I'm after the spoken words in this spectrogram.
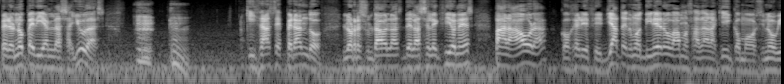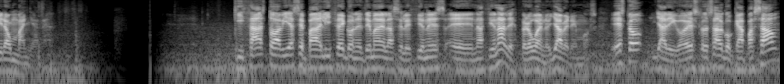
pero no pedían las ayudas. Quizás esperando los resultados de las elecciones para ahora coger y decir, ya tenemos dinero, vamos a dar aquí como si no hubiera un mañana quizás todavía se paralice con el tema de las elecciones eh, nacionales, pero bueno, ya veremos. Esto, ya digo, esto es algo que ha pasado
